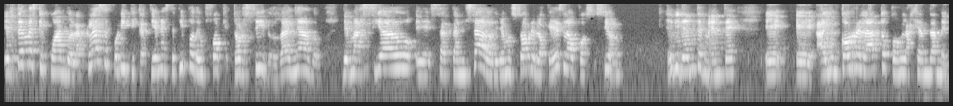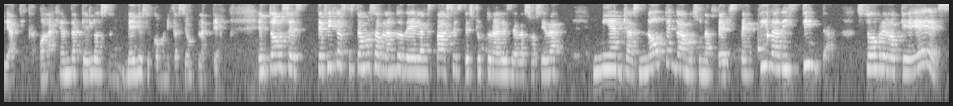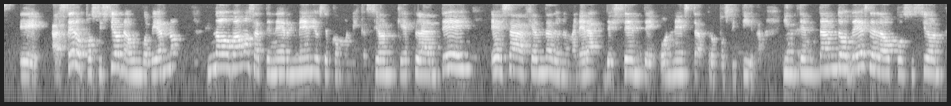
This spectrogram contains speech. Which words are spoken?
El tema es que cuando la clase política tiene este tipo de enfoque torcido, dañado, demasiado eh, satanizado, diremos, sobre lo que es la oposición, evidentemente eh, eh, hay un correlato con la agenda mediática, con la agenda que los medios de comunicación plantean. Entonces, te fijas que estamos hablando de las bases estructurales de la sociedad mientras no tengamos una perspectiva distinta sobre lo que es eh, hacer oposición a un gobierno, no vamos a tener medios de comunicación que planteen esa agenda de una manera decente, honesta, propositiva, intentando desde la oposición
